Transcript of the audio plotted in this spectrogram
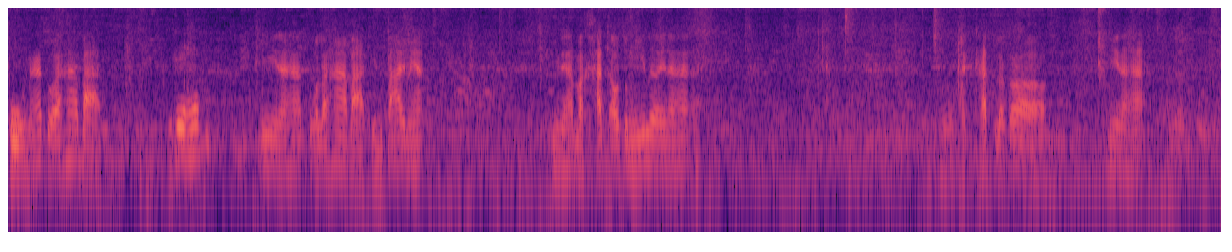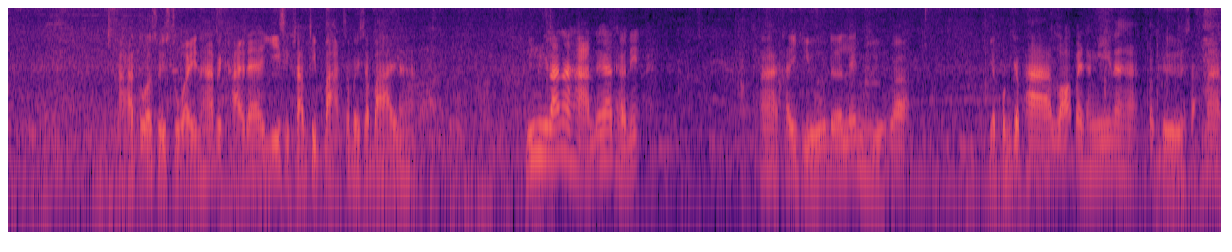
ถูกนะฮะตัวละห้าบาทโอ้โหนี่นะฮะตัวละห้าบาทเห็นป้ายไหมฮะนี่นะฮะมาคัดเอาตรงนี้เลยนะฮะโอ้คัดคัดแล้วก็นี่นะฮะหาตัวสวยๆนะฮะไปขายได้ยี่สิบสามสิบาทสบายๆนะฮะนี่มีร้านอาหารด้วยนะแถวนี้ อ่าใครหิวเดินเล่นหิวก็ เดี๋ยวผมจะพาเลาะไปทางนี้นะฮะ ก็คือสามารถ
